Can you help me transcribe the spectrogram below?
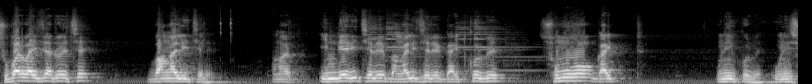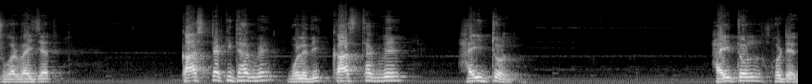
সুপারভাইজার রয়েছে বাঙালি ছেলে। আমার ইন্ডিয়ারই ছেলে, বাঙালি ছেলে গাইড করবে, সমূহ গাইড উনি করবে, উনি সুপারভাইজার কাজটা কি থাকবে? বলে দিই কাজ থাকবে হাইটোন। হাইটন হোটেল,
